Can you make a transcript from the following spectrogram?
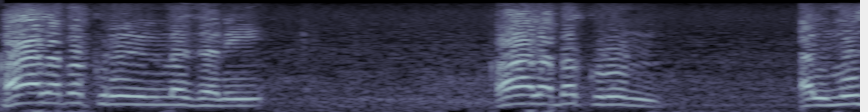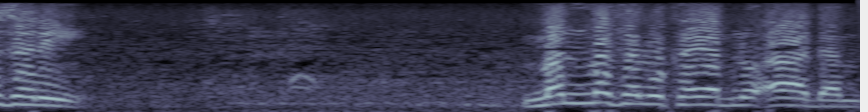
قال بكر المزني قال بكر المزني من مثلك يا ابن آدم؟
